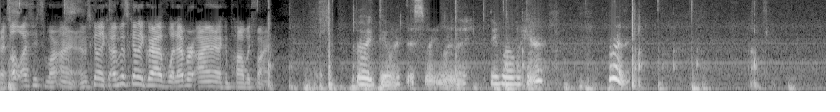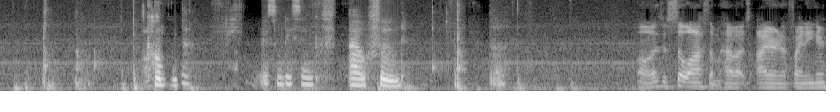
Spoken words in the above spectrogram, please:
Okay, Oh, I see some more iron. I'm just gonna I'm just gonna grab whatever iron I can probably find. Oh wait, they went this way, were they? They were over here? Where are they? Kobe. Is somebody saying oh food. Oh, this is so awesome! How much iron I'm finding here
